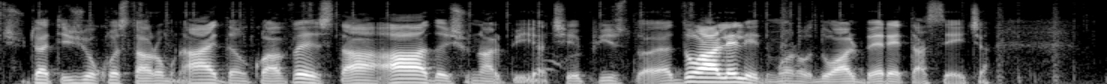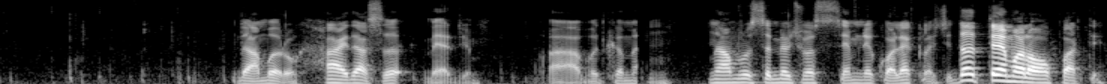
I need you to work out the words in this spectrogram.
Și uite jocul ăsta român. Hai dăm cu Avesta, a, dă și un alpia, ce pistol aia. Două alele, mă rog, două albereta se aici. Da, mă rog, hai da să mergem. A, văd că N-am vrut să merg ceva să semne cu alea clase. Dă tema la o parte.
